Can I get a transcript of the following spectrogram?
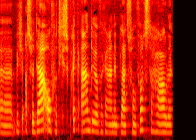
uh, weet je, als we daarover het gesprek aan durven gaan in plaats van vast te houden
